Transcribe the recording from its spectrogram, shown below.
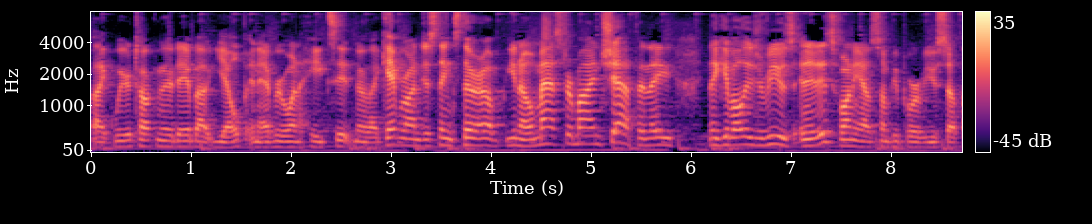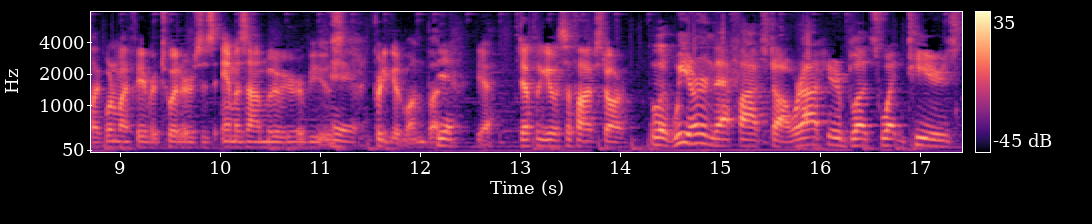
Like we were talking the other day about Yelp, and everyone hates it, and they're like, everyone just thinks they're a you know mastermind chef, and they they give all these reviews. And it is funny how some people review stuff. Like one of my favorite Twitters is Amazon movie reviews. Yeah. Pretty good one, but Yeah. yeah, definitely give us a five star. Look, we earned that five star. We're out here, blood, sweat, and tears,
